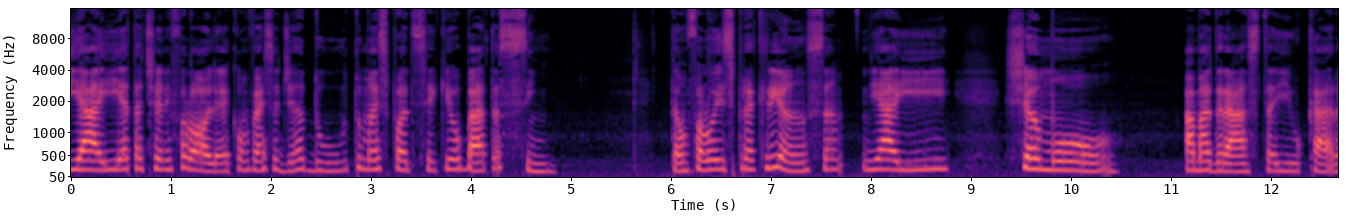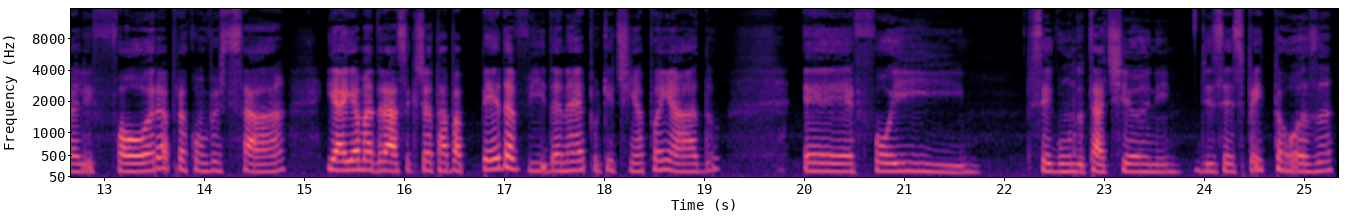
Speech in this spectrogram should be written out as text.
E aí a Tatiane falou, olha, é conversa de adulto, mas pode ser que eu bata sim. Então falou isso para a criança, e aí chamou a madrasta e o cara ali fora para conversar. E aí a madrasta, que já estava pé da vida, né, porque tinha apanhado, é, foi, segundo Tatiane, desrespeitosa.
